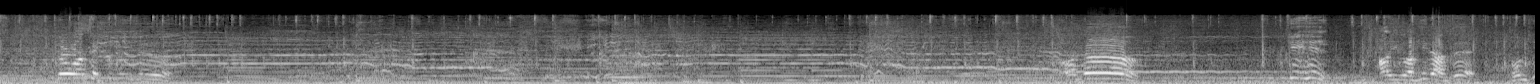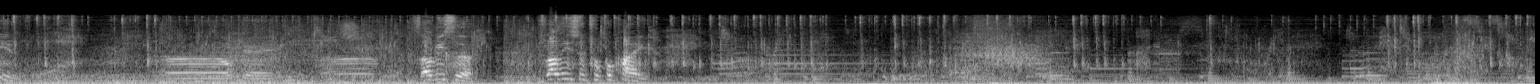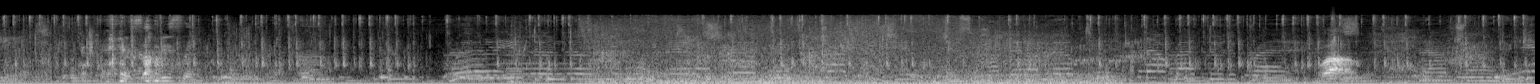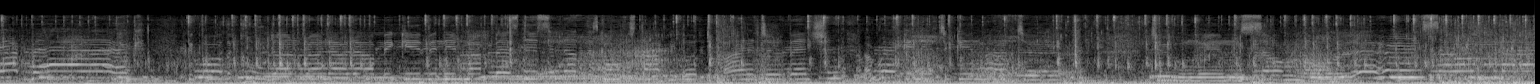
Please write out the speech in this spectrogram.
No attack please! Oh no! 힐! 힐! 아 이거 힐이 안 돼. 돈 힐. 어 오케이. 어, 서비스. 서비스 초코파이. obviously. Wow. Now I'm trying to get back Before the cool done run out I'll be giving it my best This and nothing's gonna stop me But divine intervention I reckon it's again my turn To win some or learn some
